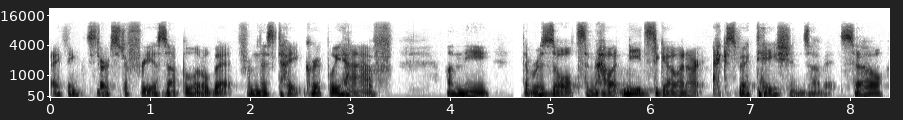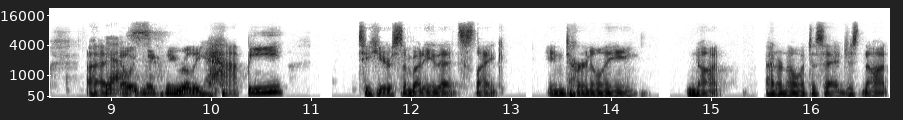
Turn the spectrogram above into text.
I think starts to free us up a little bit from this tight grip we have on the the results and how it needs to go and our expectations of it. So uh, yes. it always makes me really happy to hear somebody that's like internally not I don't know what to say, just not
